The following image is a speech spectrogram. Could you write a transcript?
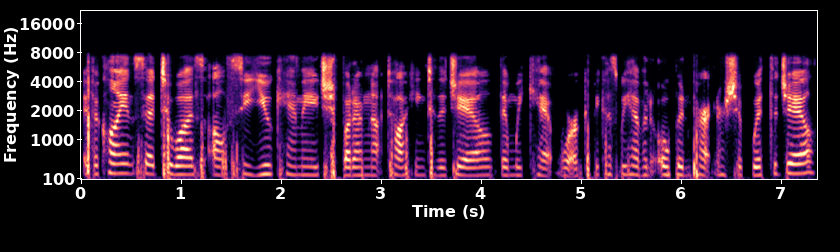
If a client said to us, I'll see you CAMH, but I'm not talking to the jail, then we can't work because we have an open partnership with the jail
